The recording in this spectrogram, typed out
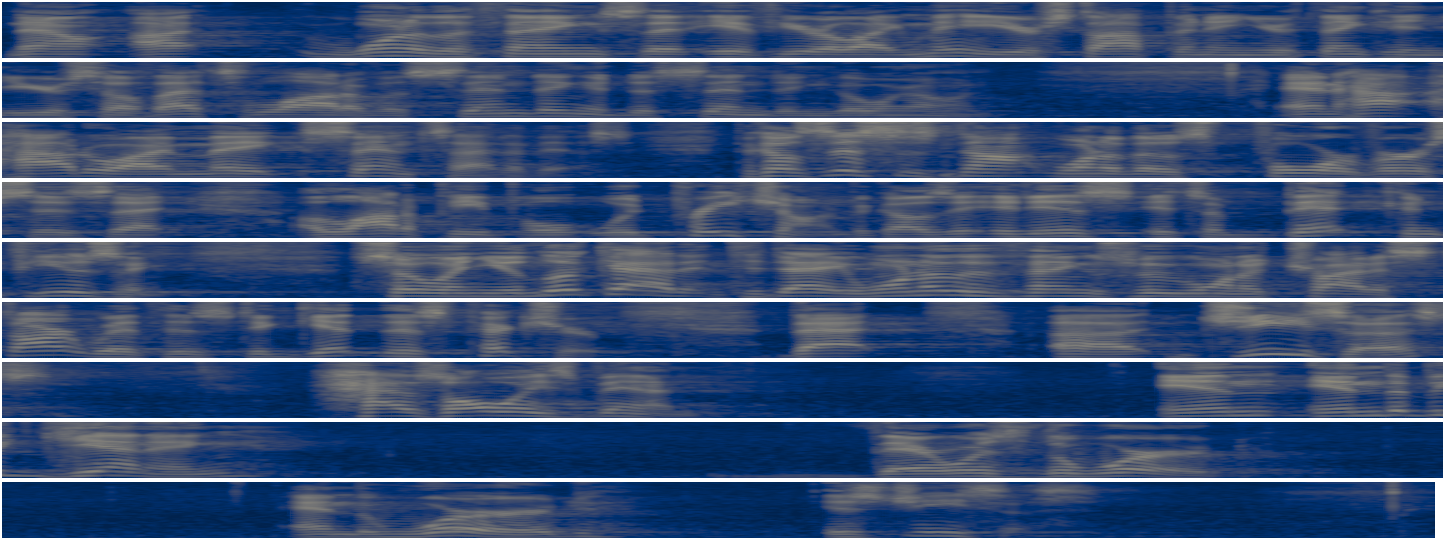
Now, I, one of the things that if you're like me, you're stopping and you're thinking to yourself, that's a lot of ascending and descending going on. And how, how do I make sense out of this? Because this is not one of those four verses that a lot of people would preach on, because it is, it's a bit confusing. So when you look at it today, one of the things we want to try to start with is to get this picture that uh, Jesus has always been. In, in the beginning, there was the Word and the Word is Jesus.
